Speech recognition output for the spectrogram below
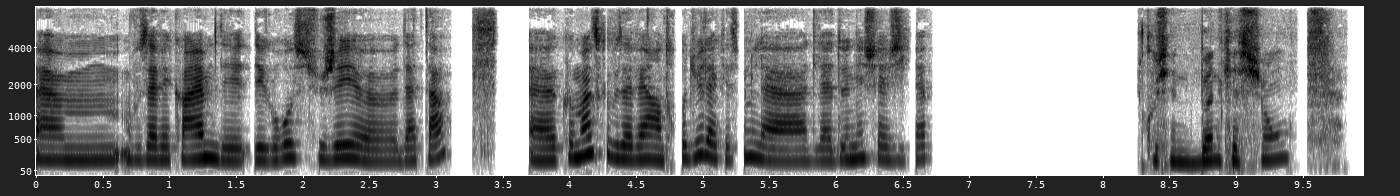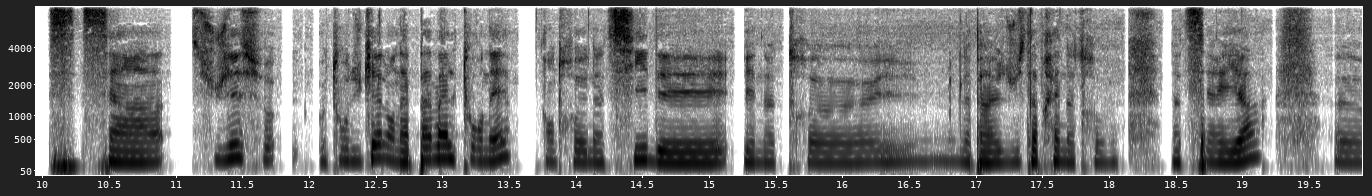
euh, vous avez quand même des, gros sujets data. comment est-ce que vous avez introduit la question de la, de la donnée chez Agicap? Du coup, c'est une bonne question. C'est un sujet autour duquel on a pas mal tourné entre notre seed et, notre euh, la période juste après notre série A. Euh,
